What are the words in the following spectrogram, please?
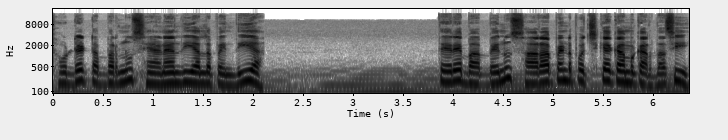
ਤੁਹਾਡੇ ਟੱਬਰ ਨੂੰ ਸਿਆਣਿਆਂ ਦੀ ਅੱਲ ਪੈਂਦੀ ਆ। ਤੇਰੇ ਬਾਬੇ ਨੂੰ ਸਾਰਾ ਪਿੰਡ ਪੁੱਛ ਕੇ ਕੰਮ ਕਰਦਾ ਸੀ।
